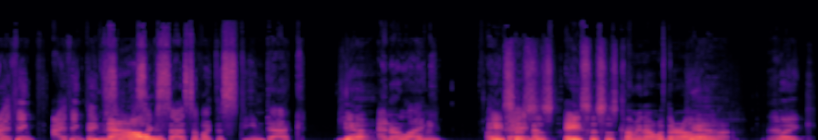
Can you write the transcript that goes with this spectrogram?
I think I think they've Now? seen the success of like the Steam Deck yeah, and are like, mean, okay, Asus is Asus is coming out with their own. Yeah. Yeah. like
